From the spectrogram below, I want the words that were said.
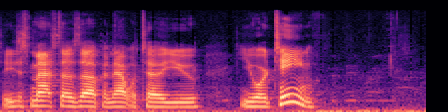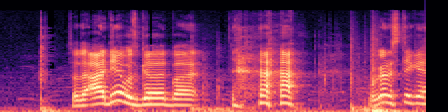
So you just match those up, and that will tell you your team. So the idea was good, but we're gonna stick it.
